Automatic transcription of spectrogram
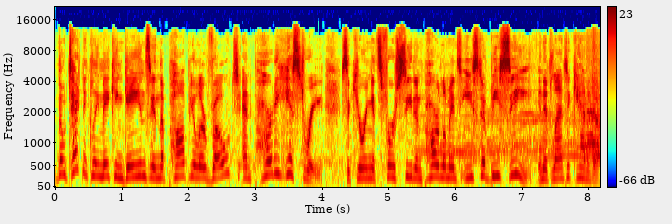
though technically making gains in the popular vote and party history, securing its first seat in Parliament east of BC in Atlantic Canada.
